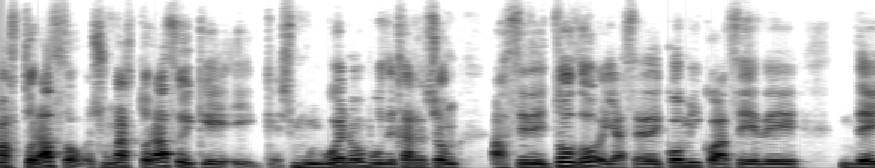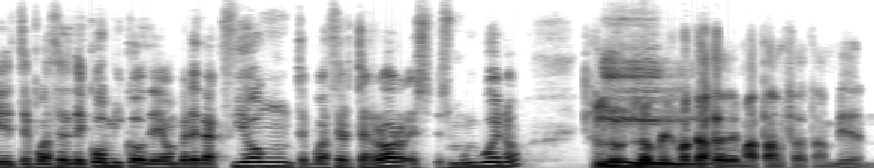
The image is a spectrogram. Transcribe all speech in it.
actorazo, es un actorazo y que, es muy bueno. Woody Harrelson hace de todo, y hace de cómico, hace de, te puede hacer de cómico, de hombre de acción, te puede hacer terror, es, es muy bueno. Lo, mismo te hace de matanza también.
